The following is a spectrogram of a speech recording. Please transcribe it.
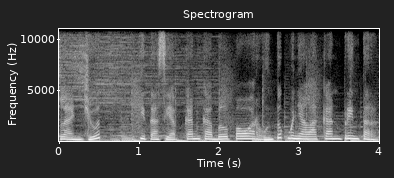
Lanjut, kita siapkan kabel power untuk menyalakan printer.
